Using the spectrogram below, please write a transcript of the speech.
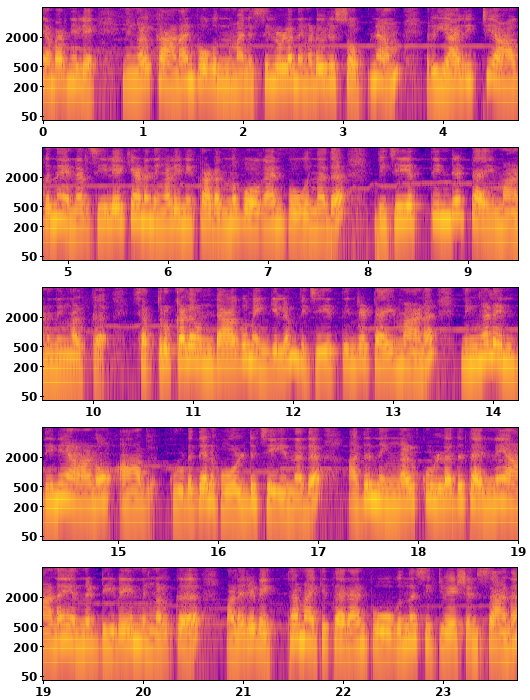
ഞാൻ പറഞ്ഞില്ലേ നിങ്ങൾ കാണാൻ പോകുന്ന മനസ്സിലുള്ള നിങ്ങളുടെ ഒരു സ്വപ്നം റിയാലിറ്റി ആകുന്ന എനർജിയിലേക്കാണ് നിങ്ങൾ ഇനി കടന്നു പോകാൻ പോകുന്നത്. വിജയത്തിന്റെ ടൈമാണ് നിങ്ങൾക്ക്. ശത്രുക്കൾ ഉണ്ടാകുമെങ്കിലും വിജയത്തിന്റെ ടൈമാണ് നിങ്ങൾ എന്തിനെയാണോ കൂടുതൽ ഹോൾഡ് ചെയ്യുന്നത് അത് നിങ്ങൾക്കുള്ളത് തന്നെയാണ് എന്ന് ഡിവൈൻ നിങ്ങൾക്ക് വളരെ വ്യക്തമാക്കി തരാൻ പോകുന്ന സിറ്റുവേഷൻസാണ്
